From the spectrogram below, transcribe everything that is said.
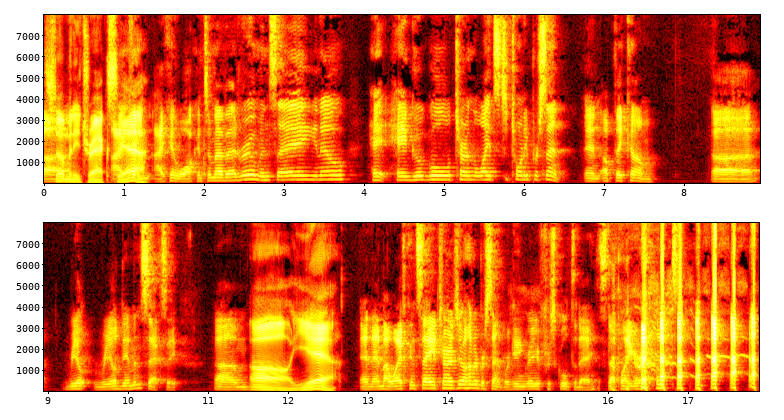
Uh, so many tracks. I yeah. can I can walk into my bedroom and say, you know, hey hey Google, turn the lights to twenty percent, and up they come, uh, real real dim and sexy. Um, Oh yeah. and then my wife can say, turn it to 100%. We're getting ready for school today. Stop playing around.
